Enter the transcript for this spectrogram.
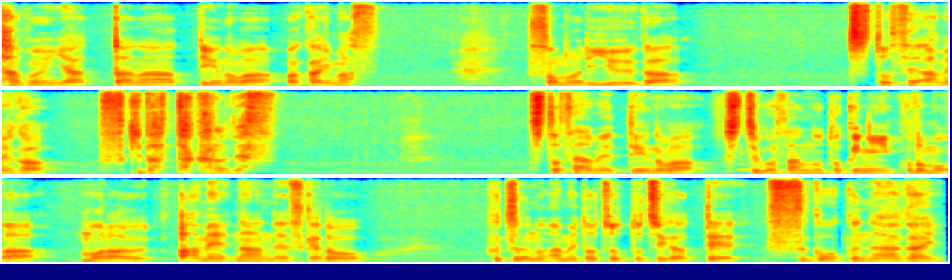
多分やったなっていうのは分かります。その理由が千歳飴が好きだったからです。千歳飴っていうのは七五三の時に子供がもらう飴なんですけど普通の飴とちょっと違ってすごく長い。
